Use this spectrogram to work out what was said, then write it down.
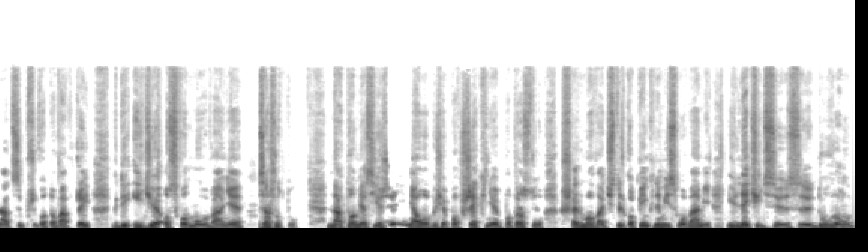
pracy przygotowawczej, gdy idzie o sformułowanie zarzutu. Natomiast jeżeli miałoby się powszechnie po prostu szermować tylko pięknymi słowami i lecieć z, z długą,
